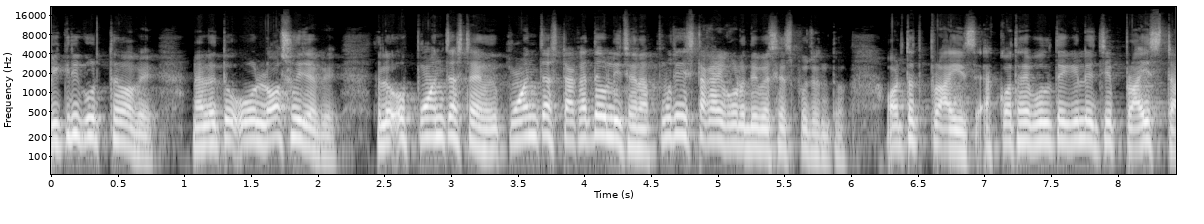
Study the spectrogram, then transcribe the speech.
বিক্রি করতে হবে, নাহলে তো ও লস হয়ে যাবে। তাহলে ও পঞ্চাশ টাকায়, পঞ্চাশ টাকাতেও নিচ্ছে না, পঁচিশ টাকায় করে দেবে শেষ পর্যন্ত। অর্থাৎ প্রাইস এক কথায় বলতে গেলে যে প্রাইসটা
